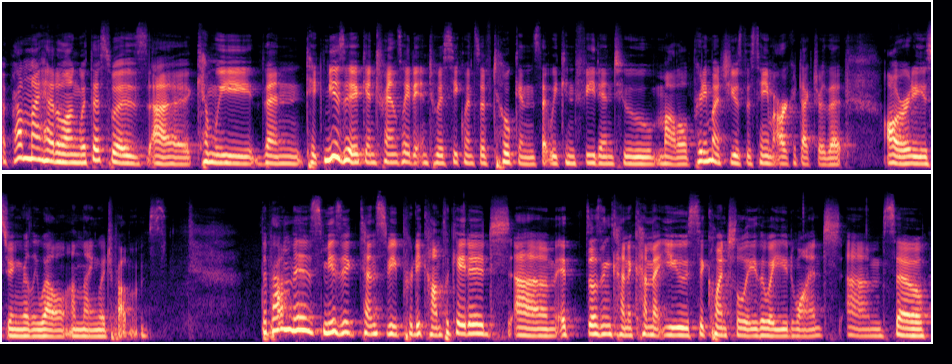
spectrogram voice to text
a problem I had along with this was uh, can we then take music and translate it into a sequence of tokens that we can feed into model, pretty much use the same architecture that already is doing really well on language problems. The problem is music tends to be pretty complicated. Um, it doesn't kind of come at you sequentially the way you'd want. Um, so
